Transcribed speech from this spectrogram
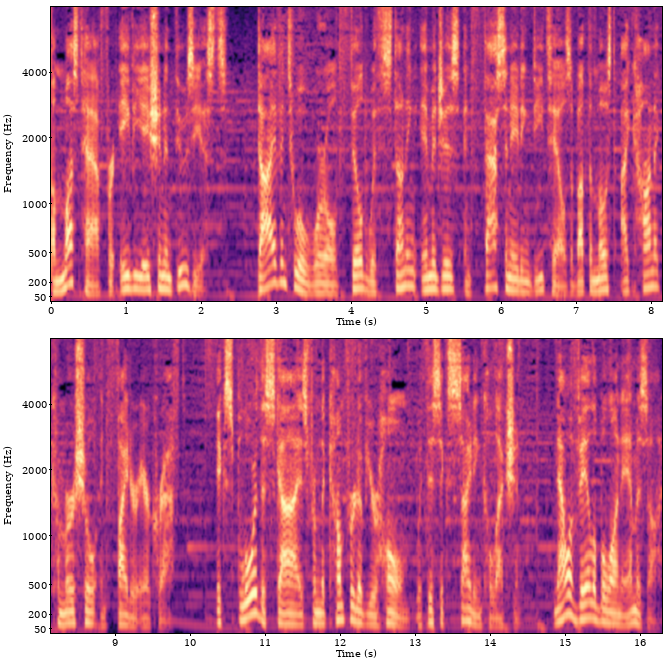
a must-have for aviation enthusiasts. Dive into a world filled with stunning images and fascinating details about the most iconic commercial and fighter aircraft. Explore the skies from the comfort of your home with this exciting collection, now available on Amazon.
